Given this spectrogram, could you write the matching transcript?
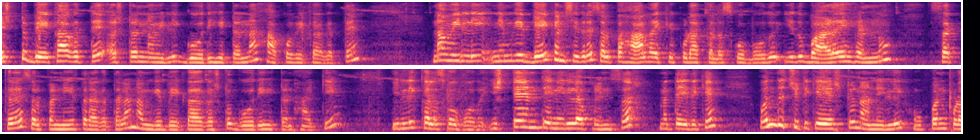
ಎಷ್ಟು ಬೇಕಾಗುತ್ತೆ ಅಷ್ಟನ್ನು ನಾವು ಇಲ್ಲಿ ಗೋಧಿ ಹಿಟ್ಟನ್ನು ಹಾಕೋಬೇಕಾಗತ್ತೆ. ನಾವು ಇಲ್ಲಿ ನಿಮಗೆ ಬೇಕನ್ಸಿದ್ರೆ ಸ್ವಲ್ಪ ಹಾಲು ಹಾಕಿ ಕೂಡ ಕಲಸ್ಕೋಬೋದು. ಇದು ಬಾಳೆಹಣ್ಣು ಸಕ್ಕರೆ ಸ್ವಲ್ಪ ನೀರು ಥರ ಆಗುತ್ತಲ್ಲ, ನಮಗೆ ಬೇಕಾಗಷ್ಟು ಗೋಧಿ ಹಿಟ್ಟನ್ನು ಹಾಕಿ ಇಲ್ಲಿ ಕಲಸ್ಕೋಬಹುದು ಇಷ್ಟೇ ಅಂತೇನಿಲ್ಲ ಫ್ರೆಂಡ್ಸ್ ಮತ್ತೆ ಇದಕ್ಕೆ ಒಂದು ಚಿಟಿಕೆಯಷ್ಟು ನಾನು ಇಲ್ಲಿ ಉಪ್ಪನ್ನು ಕೂಡ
